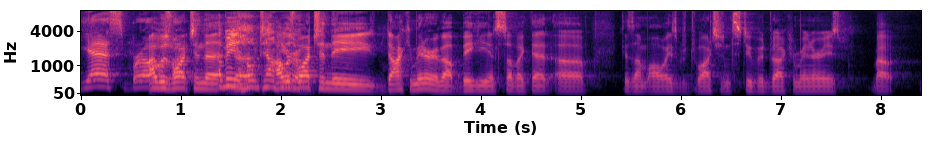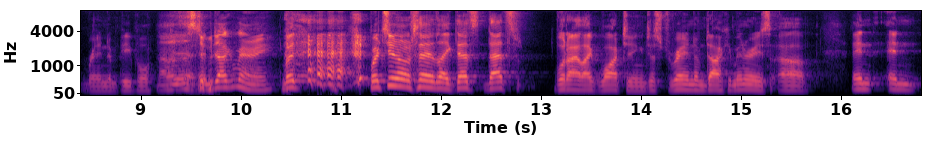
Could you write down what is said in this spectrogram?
yes, bro. I was Like, watching the. I mean, the- hometown I was watching the documentary about Biggie and stuff like that because I'm always watching stupid documentaries about random people. Now, that's a stupid documentary. But but you know what I'm saying? Like that's that's what I like watching, just random documentaries. Uh, and and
